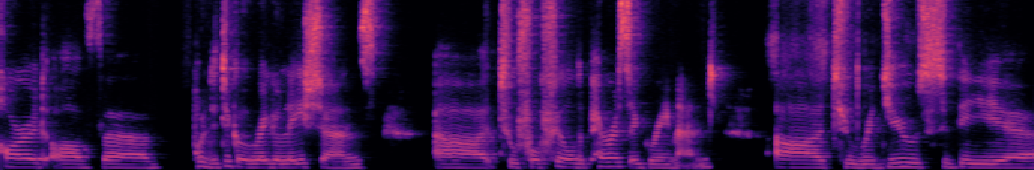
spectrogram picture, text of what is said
part of political regulations uh, to fulfill the Paris Agreement. Uh, to reduce the uh,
